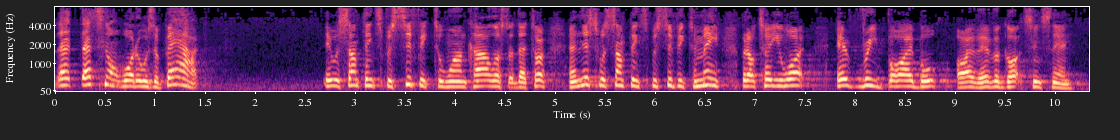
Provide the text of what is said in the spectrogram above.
That, that's not what it was about. It was something specific to Juan Carlos at that time, and this was something specific to me. But I'll tell you what, every Bible I've ever got since then,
